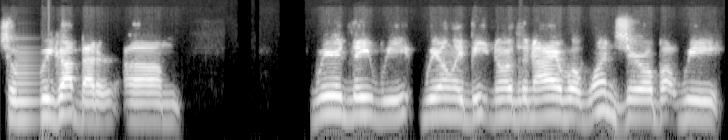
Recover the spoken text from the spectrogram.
So we got better. Um, weirdly, we we only beat Northern Iowa 1-0, but we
